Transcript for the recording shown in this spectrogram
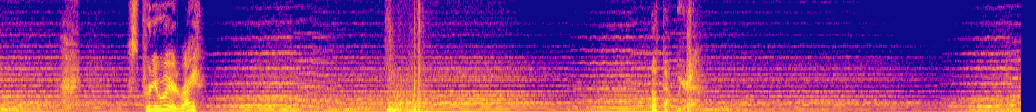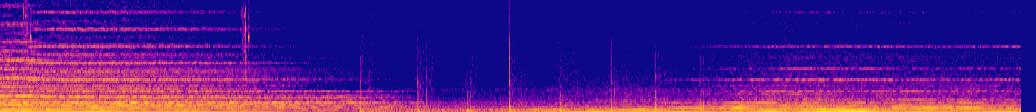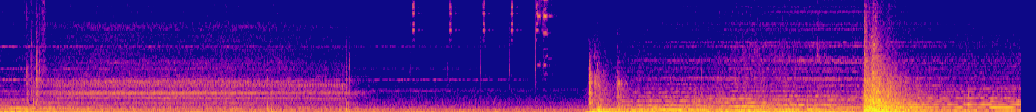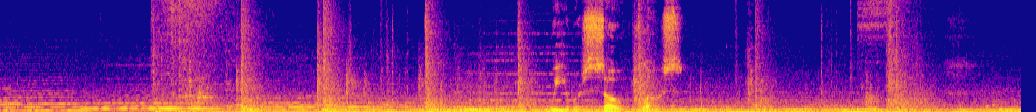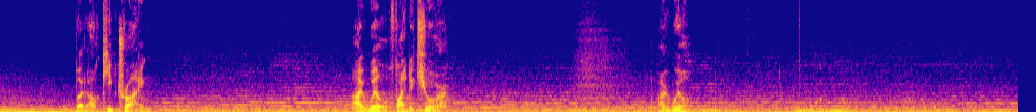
It's pretty weird, right? Not that so close. But I'll keep trying. I will find a cure. I will.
